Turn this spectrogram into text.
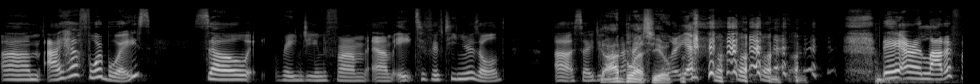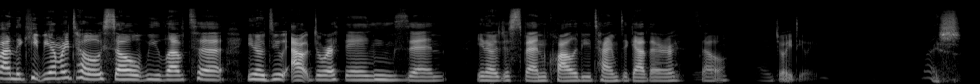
Um, I have four boys, so ranging from um, eight to fifteen years old. Uh, so I do. God bless you. Yeah. they are a lot of fun. They keep me on my toes. So we love to, you know, do outdoor things and you know just spend quality time together. So I enjoy doing. Nice.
